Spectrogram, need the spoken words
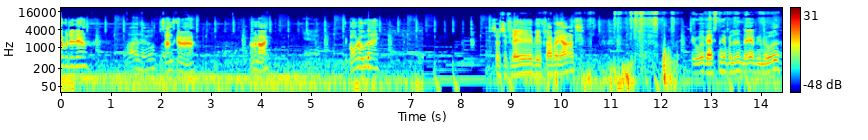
Styr på det der? Nej, det er jo. Sådan skal det være. Hvad med dig? Det går der ud af. Så vi til flage ved Flapper Yard. Det er ude af vasten her forleden dag, og vi nåede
